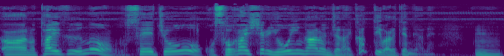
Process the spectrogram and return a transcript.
あの、台風の成長をこう阻害してる要因があるんじゃないかって言われてんだよね。うん。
